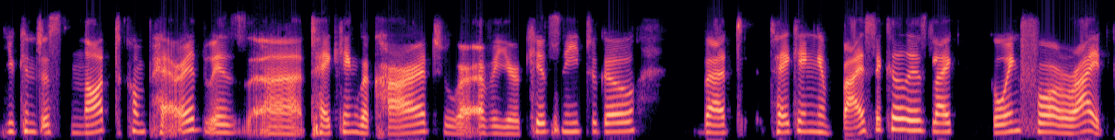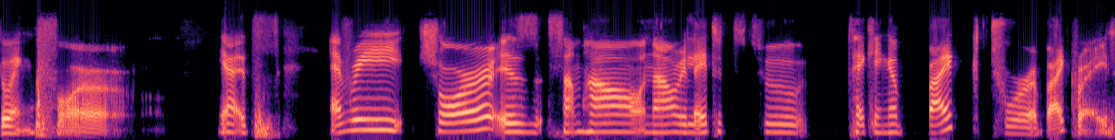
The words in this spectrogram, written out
you can just not compare it with uh, taking the car to wherever your kids need to go, but taking a bicycle is like going for a ride, going for yeah, it's every chore is somehow now related to taking a bike tour, a bike ride.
